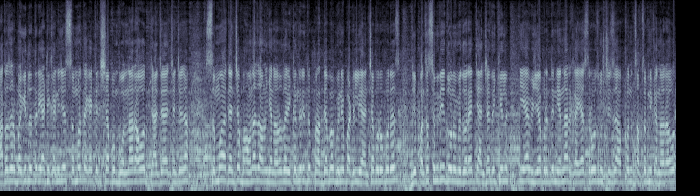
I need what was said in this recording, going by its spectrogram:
आता जर बघितलं तर या ठिकाणी जे समर्थक आहेत त्यांच्याशी आपण बोलणार आहोत. त्याच्या त्यांच्या सम त्यांच्या भावना जाणून घेणार आहोत. तर एकंदरीत प्राध्यापक विनय पाटील यांच्याबरोबरच जे पंचायत समिती दोन उमेदवार आहेत त्यांच्या देखील या विजयापर्यंत नेणार का? या सर्वच गोष्टीचं आपण चाचपणी करणार आहोत.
